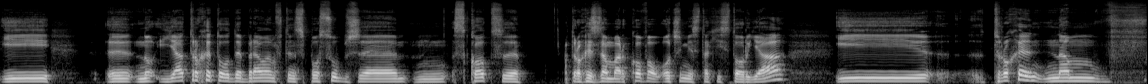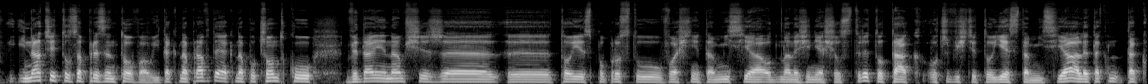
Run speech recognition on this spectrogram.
i no ja trochę to odebrałem w ten sposób, że mm, Scott trochę zamarkował o czym jest ta historia, i trochę nam inaczej to zaprezentował. I tak naprawdę jak na początku wydaje nam się, że y, to jest po prostu właśnie ta misja odnalezienia siostry, to tak, oczywiście to jest ta misja, ale tak, tak,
